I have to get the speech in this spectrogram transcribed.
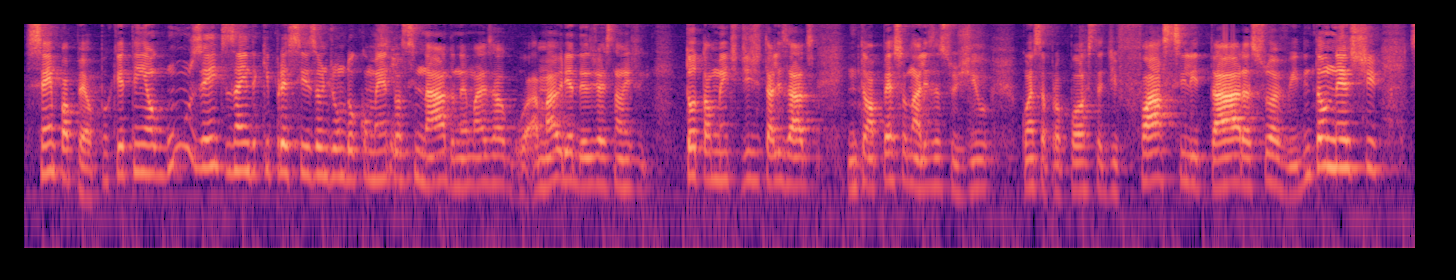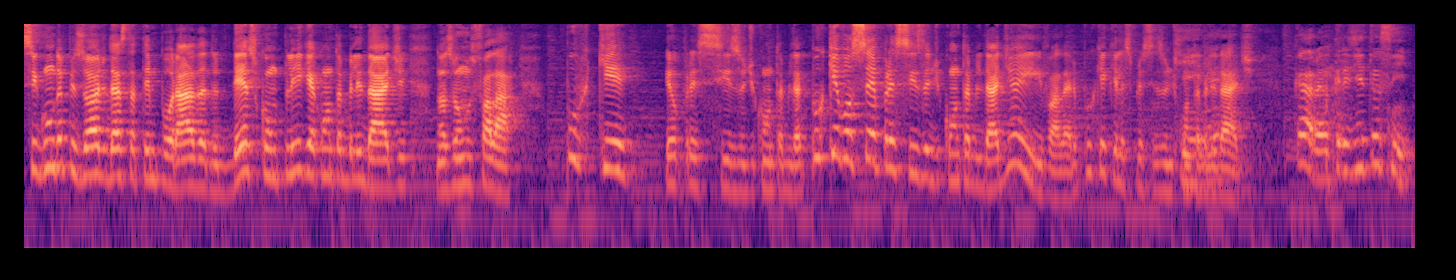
sem papel. Porque tem alguns entes ainda que precisam de um documento Sim. assinado, né? Mas a, a maioria deles já estão totalmente digitalizados. Então a Personaliza surgiu com essa proposta de facilitar a sua vida. Então neste segundo episódio desta temporada do Descomplique a Contabilidade, nós vamos falar por que eu preciso de contabilidade. Por que você precisa de contabilidade? E aí, Valério, por que, que eles precisam de que contabilidade? Cara, eu acredito assim,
